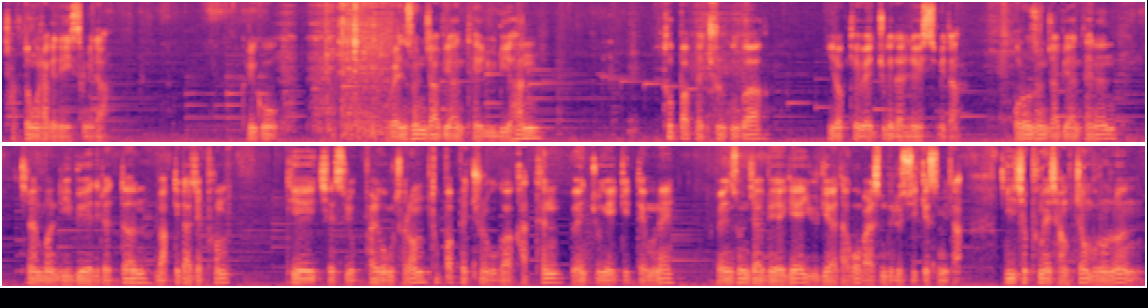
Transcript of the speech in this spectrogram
작동을 하게 되어 있습니다. 그리고 왼손잡이한테 유리한 톱밥 배출구가 이렇게 왼쪽에 달려 있습니다. 오른손잡이한테는 지난번 리뷰해드렸던 마키다 제품 DHS680처럼 톱밥 배출구가 같은 왼쪽에 있기 때문에 왼손잡이에게 유리하다고 말씀드릴 수 있겠습니다. 이 제품의 장점으로는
